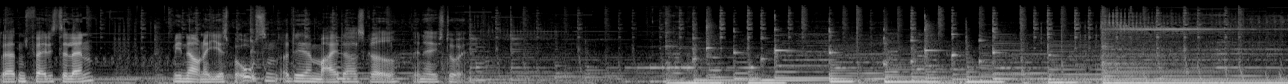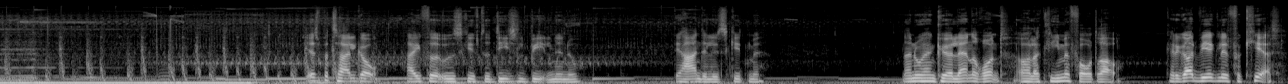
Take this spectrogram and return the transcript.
verdens fattigste lande. Mit navn er Jesper Olsen, og det er mig, der har skrevet den her historie. Jesper Tejlgaard har ikke fået udskiftet dieselbilen endnu. Det har han det lidt skidt med. Når nu han kører landet rundt og holder klimaforedrag, kan det godt virke lidt forkert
